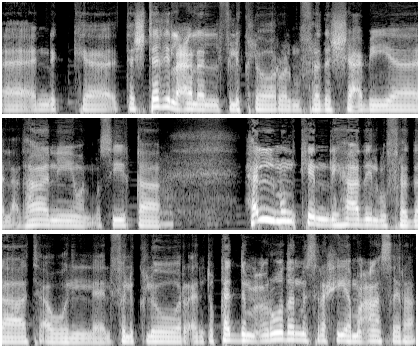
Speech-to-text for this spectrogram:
إنك آه، تشتغل على الفلكلور والمفردة الشعبية الأغاني والموسيقى. هل ممكن لهذه المفردات أو ال- الفلكلور أن تقدم عروضا مسرحية معاصرة؟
